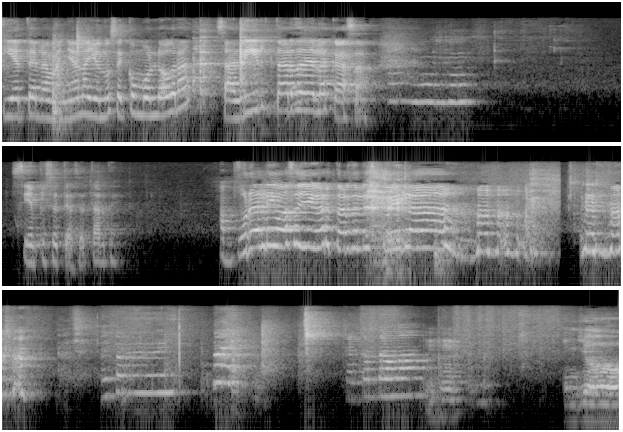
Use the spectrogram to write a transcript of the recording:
7 de la mañana, yo no sé cómo logra salir tarde de la casa. Siempre se te hace tarde. ¡Apúrale vas a llegar tarde a la escuela! Bye bye. Enjoy.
